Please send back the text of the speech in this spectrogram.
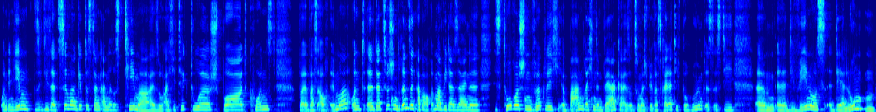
Und in jedem dieser Zimmer gibt es dann ein anderes Thema, also Architektur, Sport, Kunst was auch immer. Und äh, dazwischen drin sind aber auch immer wieder seine historischen, wirklich äh, bahnbrechenden Werke. Also zum Beispiel, was relativ berühmt ist, ist die, ähm, äh, die Venus der Lumpen.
